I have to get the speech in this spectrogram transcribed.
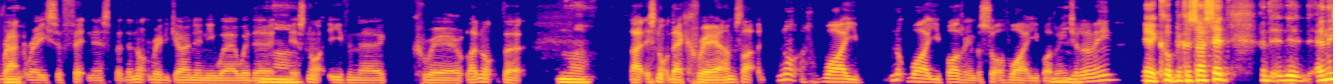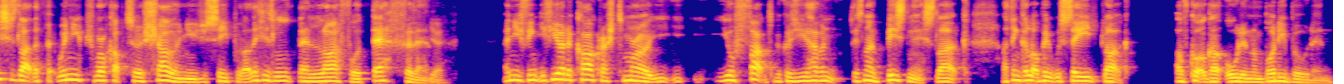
rat mm. race of fitness, but they're not really going anywhere with it. No. It's not even their career, like not that No. like it's not their career. I'm just like, not why are you, not why are you bothering, but sort of why are you bothering? Do you mm. know what I mean? Yeah, cool. Because I said, uh, and this is like the when you rock up to a show and you just see people like this is their life or death for them. Yeah. And you think if you had a car crash tomorrow, you, you're fucked because you haven't. There's no business. Like I think a lot of people see like I've got to go all in on bodybuilding,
